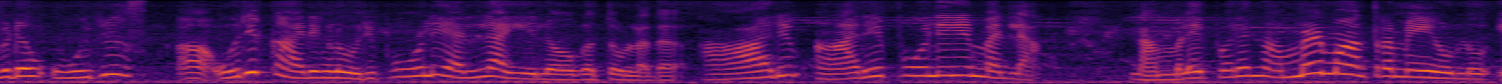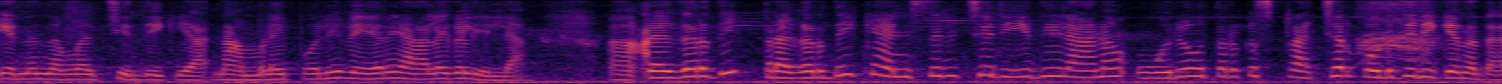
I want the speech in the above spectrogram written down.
ഇവിടെ ഒരു ഒരു കാര്യങ്ങൾ ഒരുപോലെയല്ല ഈ ലോകത്തുള്ളത്. ആരും ആരെ പോലെയുമല്ല നമ്മളെപ്പോലെ നമ്മൾ മാത്രമേ ഉള്ളൂ എന്ന് നമ്മൾ ചിന്തിക്കുക. നമ്മളെപ്പോലെ വേറെ ആളുകളില്ല. പ്രകൃതി പ്രകൃതി പ്രകൃതിക്കനുസരിച്ച രീതിയിലാണ് ഓരോരുത്തർക്ക് സ്ട്രക്ചർ കൊടുത്തിരിക്കുന്നത്.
